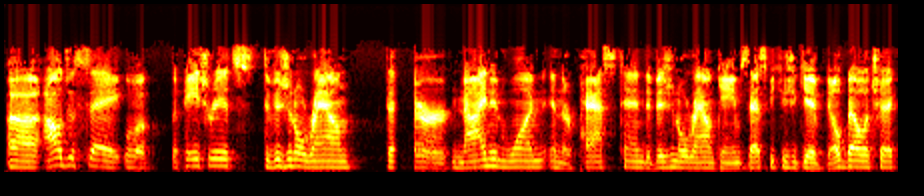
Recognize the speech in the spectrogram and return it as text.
Uh, I'll just say, look, the Patriots divisional round, they're nine and one in their past ten divisional round games. That's because you give Bill Belichick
